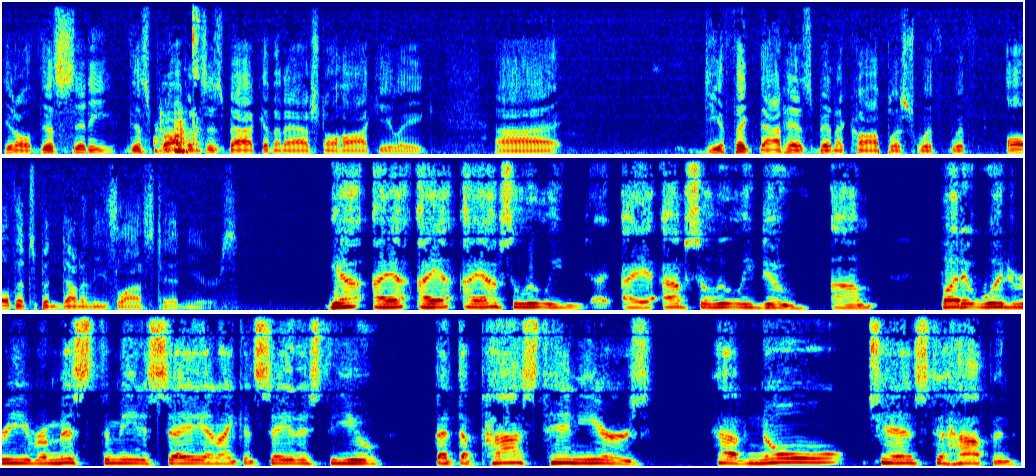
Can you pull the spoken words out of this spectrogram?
you know this city, this province is back in the National Hockey League. Uh, do you think that has been accomplished with, with all that's been done in these last ten years? Yeah, I, I, I absolutely, I absolutely do. Um, but it would be remiss to me to say, and I could say this to you, that the past 10 years have no chance to happen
